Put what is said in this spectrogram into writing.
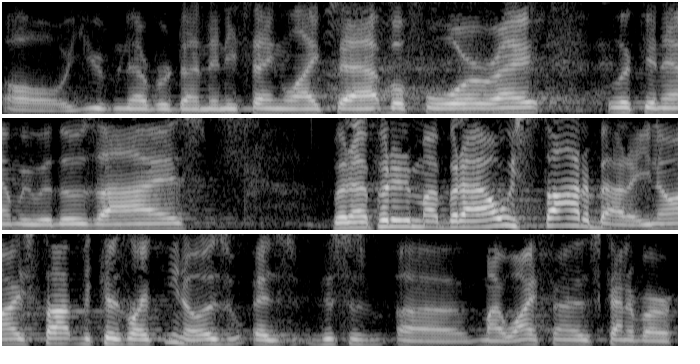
Oh, you've never done anything like that before, right? Looking at me with those eyes. But I put it in my, but I always thought about it. You know, I thought because, like, you know, as, as this is uh, my wife and I, this is kind of our,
